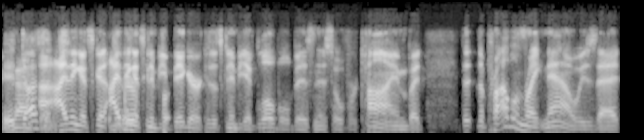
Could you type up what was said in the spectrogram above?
It Exactly. doesn't. I I think it's gonna. I think it's gonna be bigger because it's gonna be a global business over time. But the, the problem right now is that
